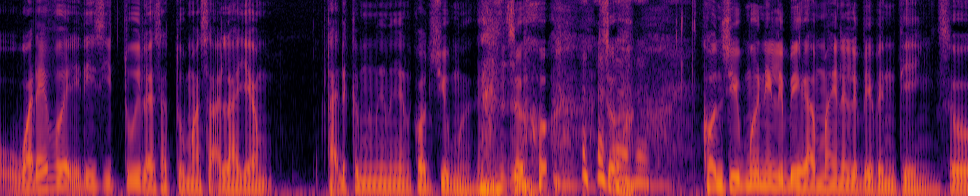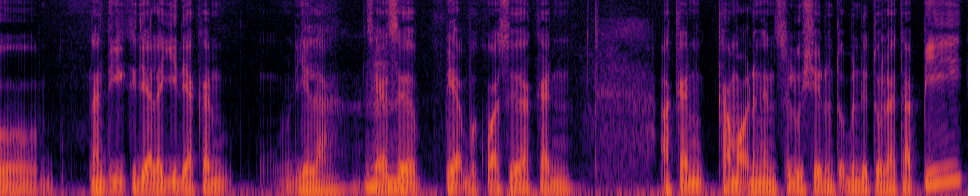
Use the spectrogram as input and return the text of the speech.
whatever it is itu adalah satu masalah yang tak ada kena dengan consumer. so so consumer ni lebih ramai dan lebih penting. So nanti kejap lagi dia akan yalah saya rasa pihak berkuasa akan akan come out dengan solution untuk benda tu lah tapi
